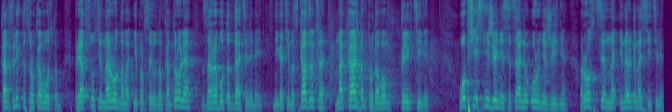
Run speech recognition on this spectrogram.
конфликты с руководством при отсутствии народного и профсоюзного контроля за работодателями негативно сказываются на каждом трудовом коллективе. Общее снижение социального уровня жизни, рост цен на энергоносители,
